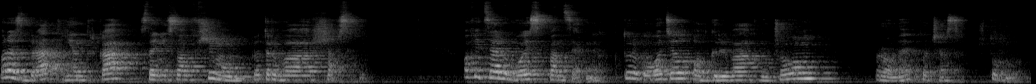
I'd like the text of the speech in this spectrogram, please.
oraz brat Jędrka Stanisław Szymon Piotr Warszawski. Oficer wojsk pancernych, którego oddział odgrywa kluczową rolę podczas szturmu.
